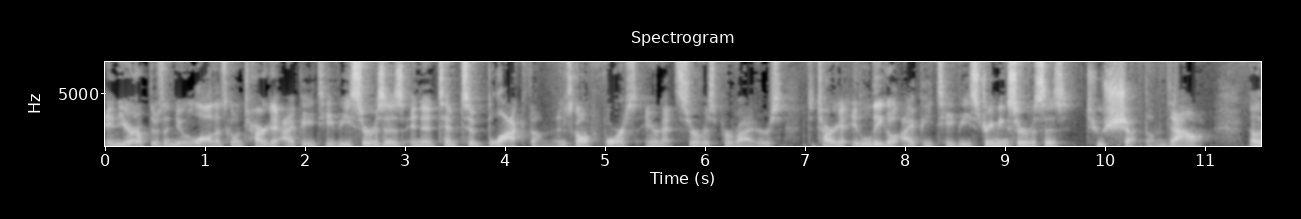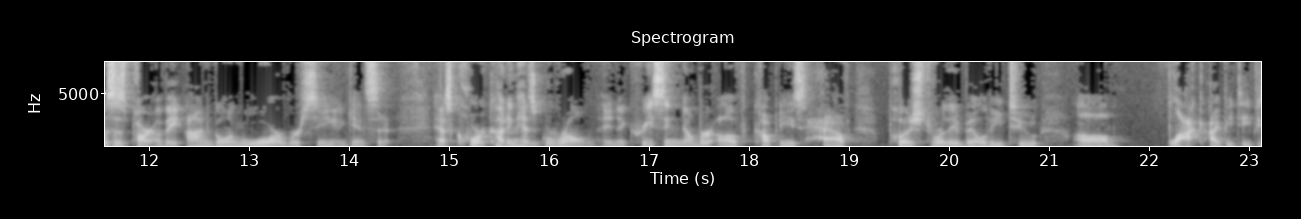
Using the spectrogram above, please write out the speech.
in Europe, there's a new law that's going to target IPTV services in an attempt to block them. It's going to force internet service providers to target illegal IPTV streaming services to shut them down. Now, this is part of an ongoing war we're seeing against it. As cord cutting has grown, an increasing number of companies have pushed for the ability to um, block IPTV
